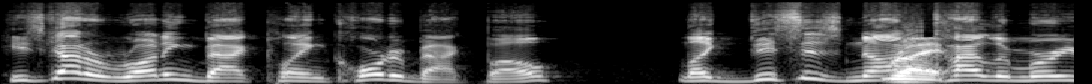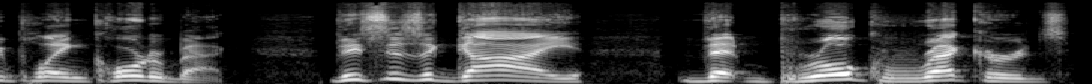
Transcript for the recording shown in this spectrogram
he's got a running back playing quarterback, Bo. Like this is not Right. Kyler Murray playing quarterback. This is a guy that broke records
